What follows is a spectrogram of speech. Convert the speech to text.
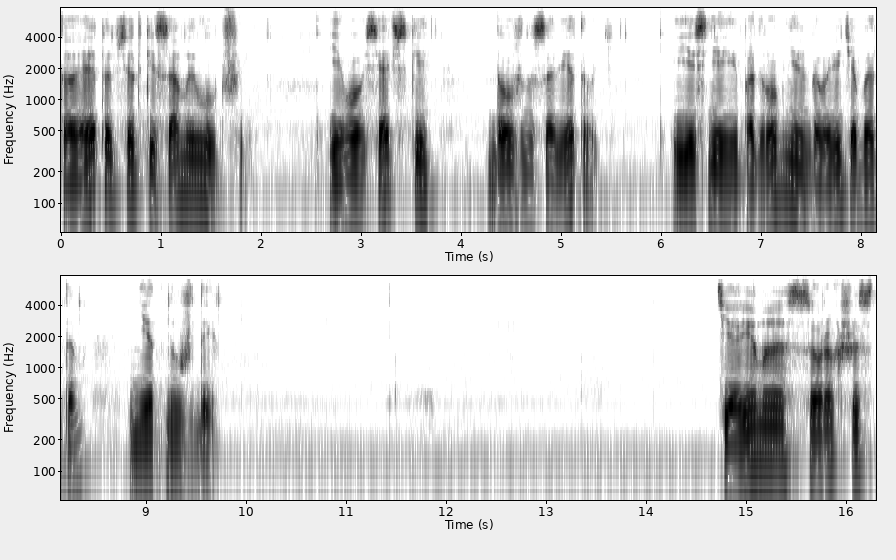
то этот все-таки самый лучший. его всячески должно советовать, и яснее и подробнее говорить об этом нет нужды. Теорема 46.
